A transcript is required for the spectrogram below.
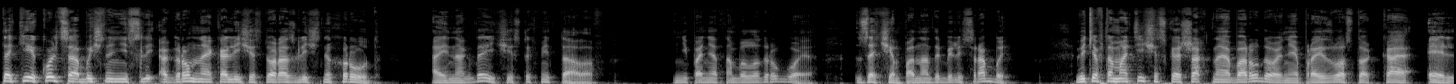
Такие кольца обычно несли огромное количество различных руд, а иногда и чистых металлов. Непонятно было другое. Зачем понадобились рабы? Ведь автоматическое шахтное оборудование производства КЛ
